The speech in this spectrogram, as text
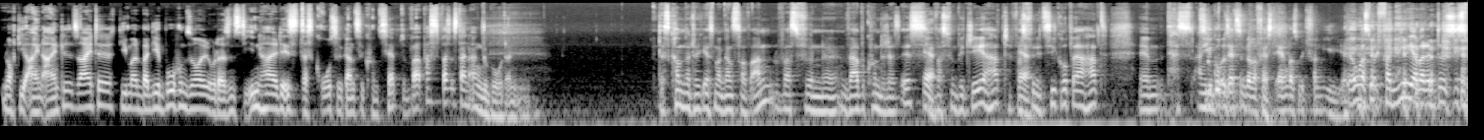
noch die Ein-Eintel-Seite, die man bei dir buchen soll? Oder sind es die Inhalte? Ist das große ganze Konzept? Was, was ist dein Angebot an ihn? Das kommt natürlich erstmal ganz drauf an, was für eine Werbekunde das ist, ja. was für ein Budget er hat, was ja. für eine Zielgruppe er hat. Ähm, das Zielgruppe setzen wir mal fest, irgendwas mit Familie. Irgendwas mit Familie, aber ist,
